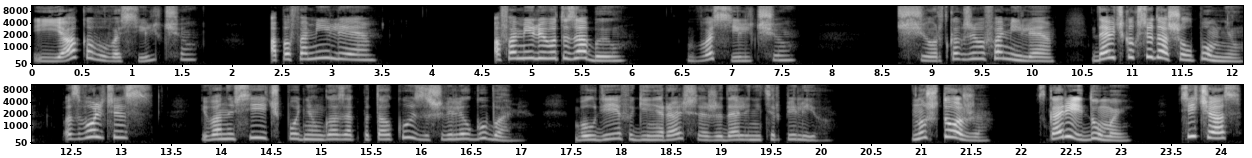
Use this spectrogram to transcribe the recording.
Якову Васильевичу. А по фамилии... А фамилию вот и забыл. Васильевичу. Черт, как же его фамилия? Давич как сюда шел, помнил. Позвольте-с... Иван Евсеевич поднял глаза к потолку и зашевелил губами. Балдеев и генеральша ожидали нетерпеливо. «Ну что же? Скорей думай!» «Сейчас.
